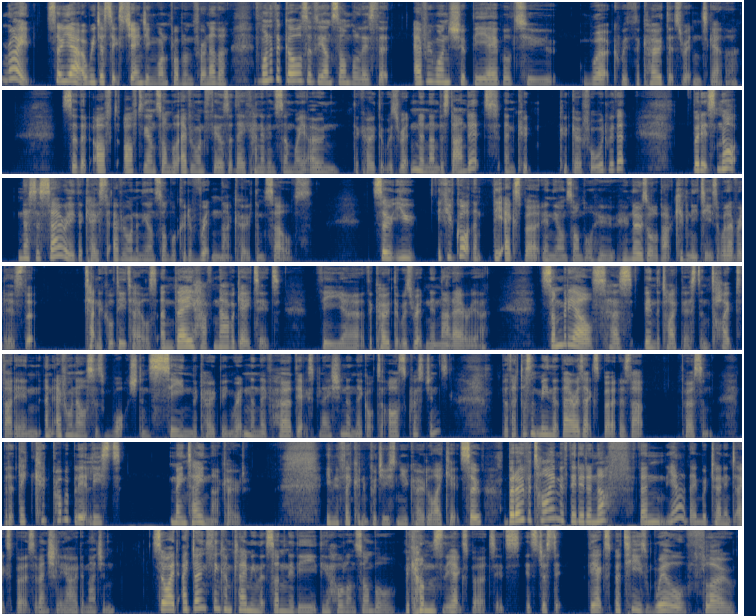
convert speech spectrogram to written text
Right. So, yeah, are we just exchanging one problem for another? One of the goals of the ensemble is that everyone should be able to work with the code that's written together. So that after, after the ensemble, everyone feels that they kind of in some way own the code that was written and understand it and could, could go forward with it. But it's not necessarily the case that everyone in the ensemble could have written that code themselves. So you, if you've got the expert in the ensemble who, who knows all about Kubernetes or whatever it is, that technical details, and they have navigated the uh, the code that was written in that area. Somebody else has been the typist and typed that in, and everyone else has watched and seen the code being written, and they've heard the explanation and they got to ask questions. But that doesn't mean that they're as expert as that person. But they could probably at least maintain that code even if they couldn't produce new code like it. So, but over time, if they did enough, then yeah, they would turn into experts eventually, I would imagine. So I, I don't think I'm claiming that suddenly the, the whole ensemble becomes the experts. It's it's just it, the expertise will flow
